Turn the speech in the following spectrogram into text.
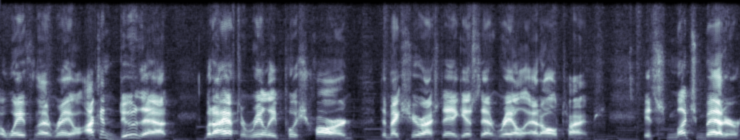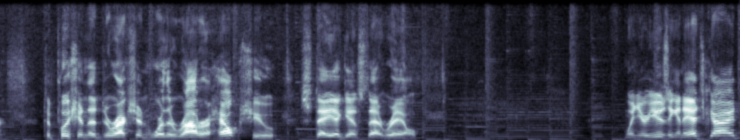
away from that rail. I can do that, but I have to really push hard to make sure I stay against that rail at all times. It's much better to push in the direction where the router helps you stay against that rail. When you're using an edge guide,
